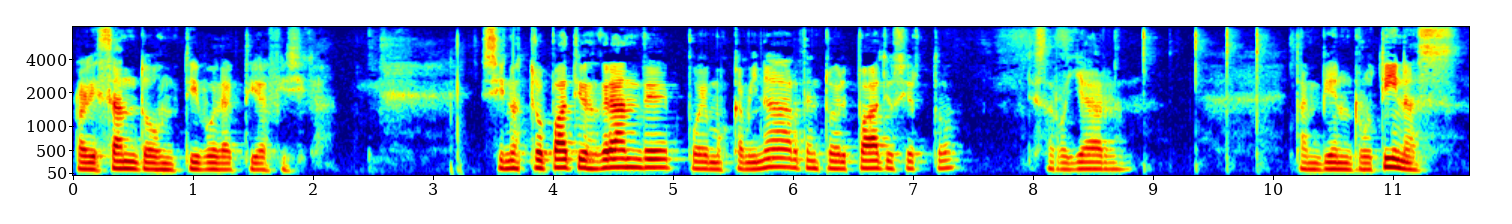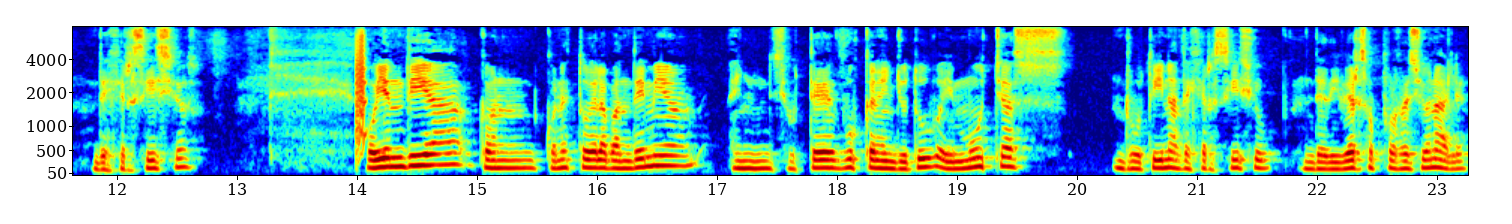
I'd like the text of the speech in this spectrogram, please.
realizando un tipo de actividad física. Si nuestro patio es grande, podemos caminar dentro del patio, ¿cierto? Desarrollar también rutinas de ejercicios. Hoy en día, con, esto de la pandemia, si ustedes buscan en YouTube, hay muchas rutinas de ejercicio de diversos profesionales.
